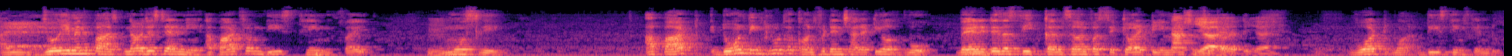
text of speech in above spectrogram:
And जो ये मैंने पांच now just tell me apart from these things why Hmm. mostly apart don't include the confidentiality of wo where Hmm. it is a seek concern for security national Yeah, security yeah, yeah. what one, these things can do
